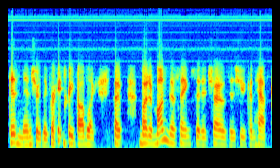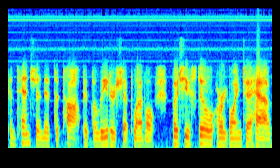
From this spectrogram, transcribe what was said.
didn't injure the Great Republic. But, but among the things that it shows is you can have contention at the top, at the leadership level, but you still are going to have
